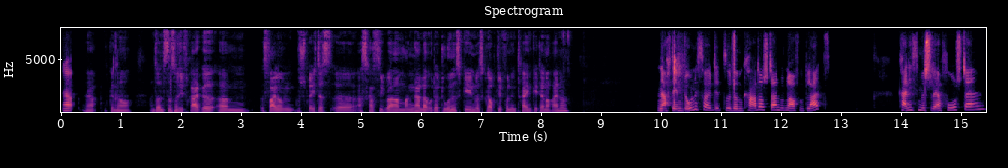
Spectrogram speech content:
Ja. Ja, genau. Ansonsten ist nur die Frage, ähm, es war ja im Gespräch, dass äh, Askasiba, Mangala oder Donis gehen. Was glaubt ihr von den dreien? Geht da noch einer? Nachdem Donis heute zu dem Kader stand und auf dem Platz, kann ich es mir schwer vorstellen.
